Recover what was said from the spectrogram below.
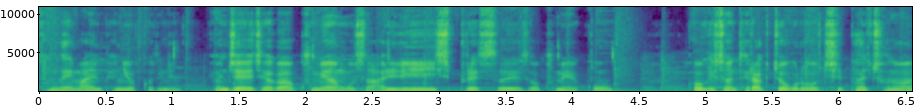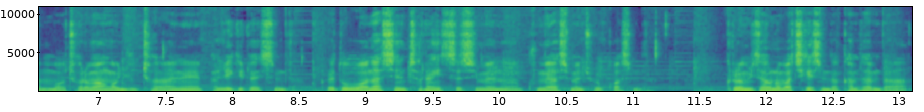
상당히 많은 편이었거든요. 현재 제가 구매한 곳은 알리익스프레스에서 구매했고, 거기선 대략적으로 7, 8천원, 뭐 저렴한 건 6천원에 팔리기도 했습니다. 그래도 원하시는 차량 있으시면 구매하시면 좋을 것 같습니다. 그럼 이상으로 마치겠습니다. 감사합니다.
